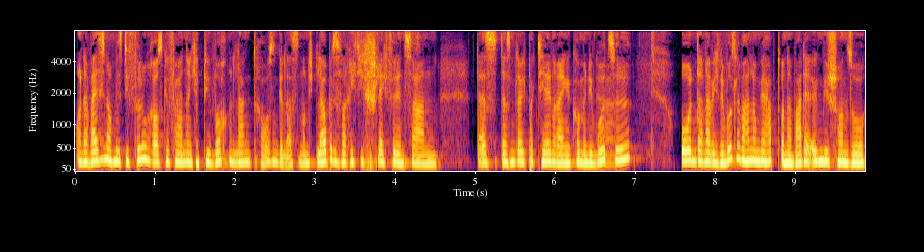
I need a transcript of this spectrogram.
Und da weiß ich noch, mir ist die Füllung rausgefallen und ich habe die wochenlang draußen gelassen. Und ich glaube, das war richtig schlecht für den Zahn. Da, ist, da sind, glaube ich, Bakterien reingekommen in die Wurzel. Und dann habe ich eine Wurzelbehandlung gehabt und dann war der irgendwie schon so,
